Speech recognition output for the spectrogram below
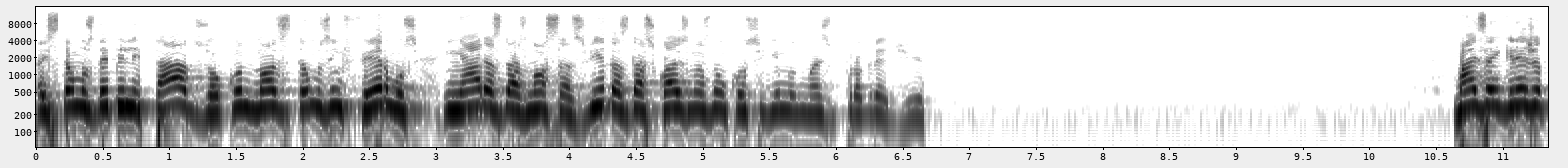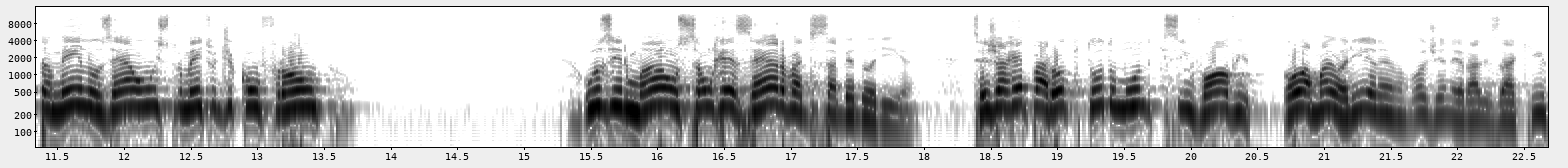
estamos debilitados ou quando nós estamos enfermos em áreas das nossas vidas das quais nós não conseguimos mais progredir. Mas a igreja também nos é um instrumento de confronto. Os irmãos são reserva de sabedoria. Você já reparou que todo mundo que se envolve, ou a maioria, né, não vou generalizar aqui,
